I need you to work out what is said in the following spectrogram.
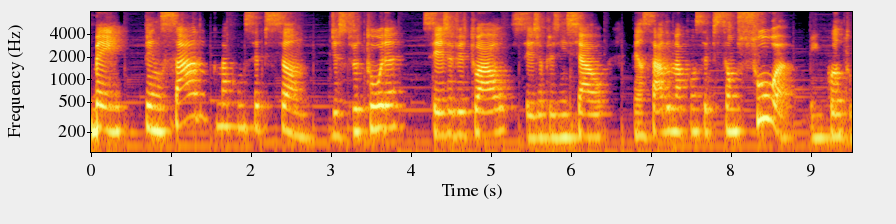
Bem, pensado na concepção de estrutura, seja virtual, seja presencial, pensado na concepção sua enquanto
